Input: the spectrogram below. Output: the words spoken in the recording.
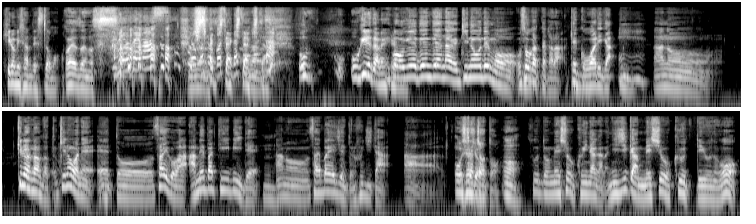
ひろみさんです。どうも。おはようございます。おはようございます。ようこそお越しくださいました。お、お、起きれたね、ひろもみ。う全然なんか昨日でも遅かったから、結構終わりが。あの昨日は何だった？ー昨日はね、えっ、と、最後はアメバ TV で、あのーサイバーエージェントの藤田、あ社長。と、うん。それと飯を食いながら、2時間飯を食うっていうのを、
